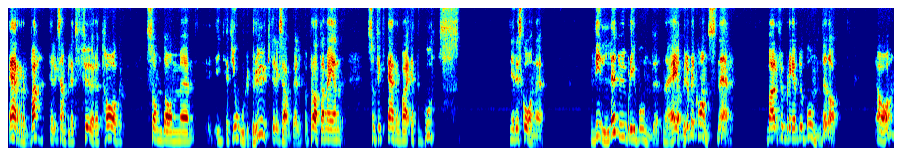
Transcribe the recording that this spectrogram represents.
ärva till exempel ett företag som de, eh, ett jordbruk till exempel. Jag pratade med en som fick ärva ett gods nere i Skåne. Ville du bli bonde? Nej, jag ville bli konstnär. Varför blev du bonde då? Ja,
